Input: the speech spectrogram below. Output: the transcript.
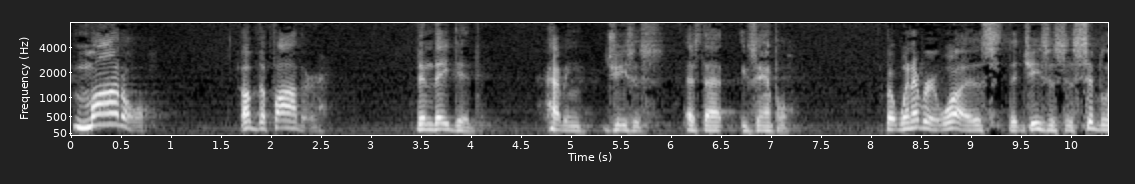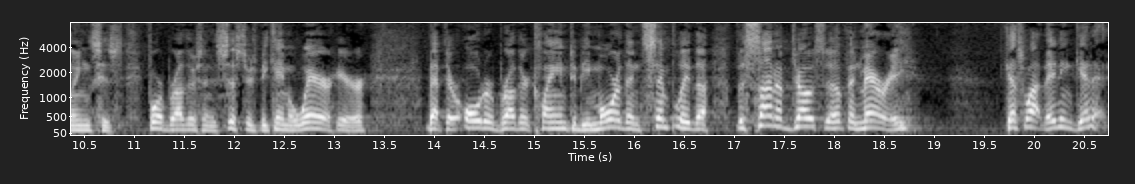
model of the Father than they did, having Jesus as that example. But whenever it was that Jesus' siblings, his four brothers and his sisters, became aware here that their older brother claimed to be more than simply the, the son of Joseph and Mary, guess what? They didn't get it.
